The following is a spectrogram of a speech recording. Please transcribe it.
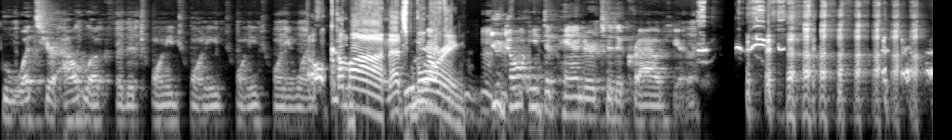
what's your outlook for the 2020-2021 Oh, come on, that's you boring. Have, you don't need to pander to the crowd here.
